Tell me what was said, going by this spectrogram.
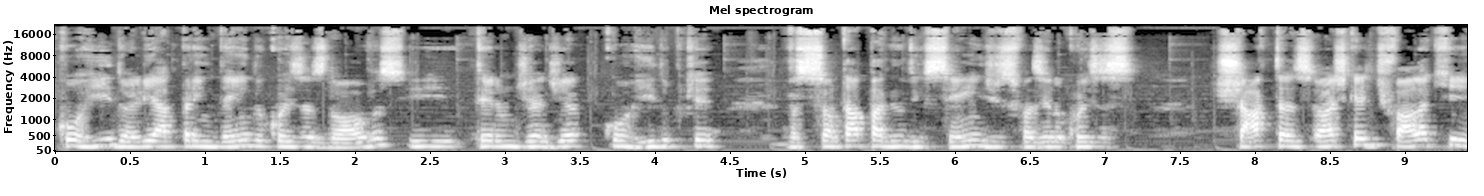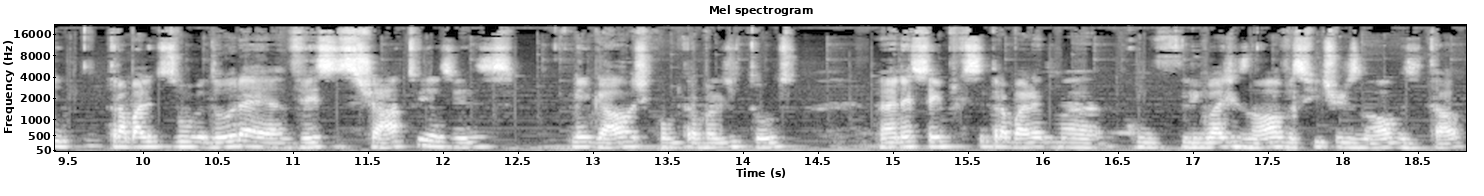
corrido ali, aprendendo coisas novas e ter um dia a dia corrido porque você só tá apagando incêndios, fazendo coisas chatas. Eu acho que a gente fala que o trabalho do desenvolvedor é às vezes chato e às vezes legal, acho que como o trabalho de todos. Não é sempre que você trabalha numa, com linguagens novas, features novas e tal.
